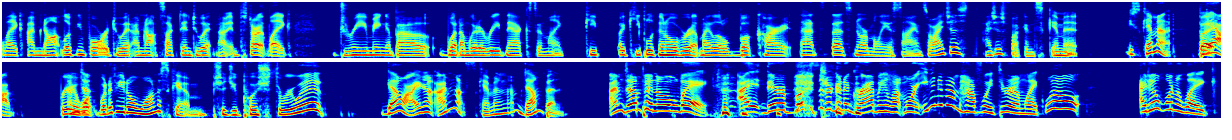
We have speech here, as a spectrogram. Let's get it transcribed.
like i'm not looking forward to it i'm not sucked into it and i start like dreaming about what i'm going to read next and like keep i keep looking over at my little book cart that's that's normally a sign so i just i just fucking skim it You skim it. But- yeah. brea what, what if you don't want to skim should you push through it No, I don't, I'm not skimming. I'm dumping. I'm dumping all the way. I there are books that are going to grab me a lot more. Even if I'm halfway through, I'm like, well, I don't want to like.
